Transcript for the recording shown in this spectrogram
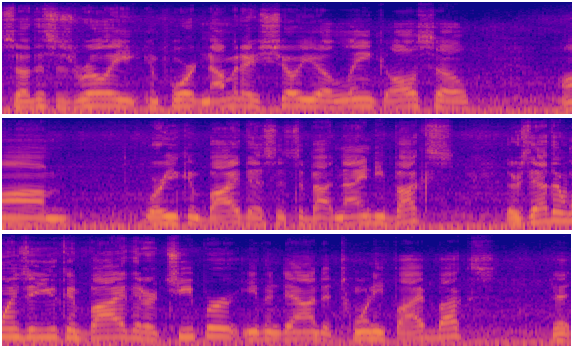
So this is really important. I'm going to show you a link also um, where you can buy this. It's about 90 bucks. There's other ones that you can buy that are cheaper, even down to 25 bucks that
